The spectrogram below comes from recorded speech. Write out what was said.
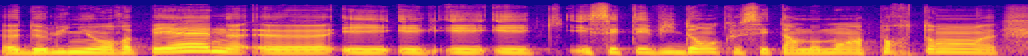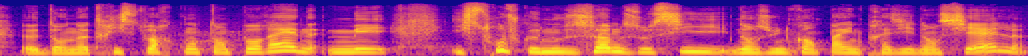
de l'Union européenne, et, et c'est évident que c'est un moment important dans notre histoire contemporaine, mais il se trouve que nous sommes aussi dans une campagne présidentielle,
